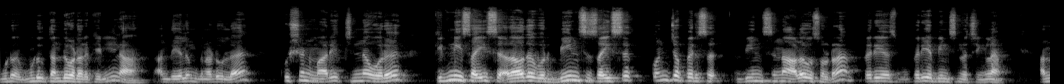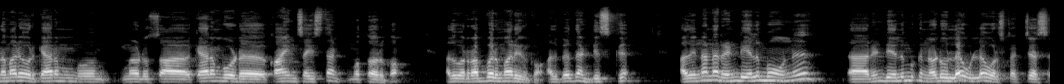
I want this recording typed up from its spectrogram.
முடு தண்டு தண்டுவடை இருக்கு இல்லைங்களா? அந்த எலும்புக்கு நடுவில் குஷன் மாதிரி சின்ன ஒரு கிட்னி சைஸ் அதாவது ஒரு பீன்ஸ் சைஸ் கொஞ்சம் பெருசு. பீன்ஸ்னா அளவு சொல்கிறேன் பெரிய பெரிய பீன்ஸ்னு வச்சுங்களேன் அந்த மாதிரி ஒரு carrom carrom board coin size தான் மொத்தம் இருக்கும். அது ஒரு ரப்பர் மாதிரி இருக்கும். அது பேர் தான் டிஸ்க் அது என்னென்னா ரெண்டு எலும்பும் ஒன்று ரெண்டு எலும்புக்கு நடுவில் உள்ள ஒரு ஸ்ட்ரக்சர்ஸ்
